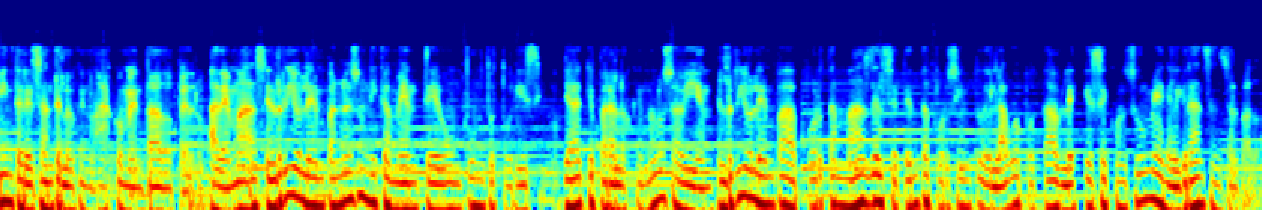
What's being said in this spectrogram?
Muy interesante lo que nos has comentado, Pedro. Además, el río Lempa no es únicamente un punto turístico, ya que para los que no lo sabían, el río Lempa aporta más del 70% del agua potable que se consume en el Gran San Salvador.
